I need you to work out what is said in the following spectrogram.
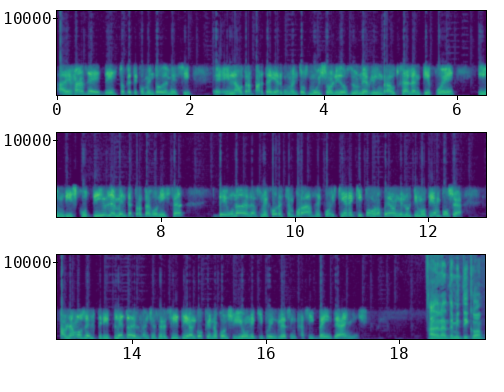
además de, de esto que te comento de Messi, eh, en la otra parte hay argumentos muy sólidos de un Erling Braut Haaland que fue indiscutiblemente protagonista de una de las mejores temporadas de cualquier equipo europeo en el último tiempo. O sea, hablamos del triplete del Manchester City, algo que no consiguió un equipo inglés en casi 20 años. Adelante, mi tico.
